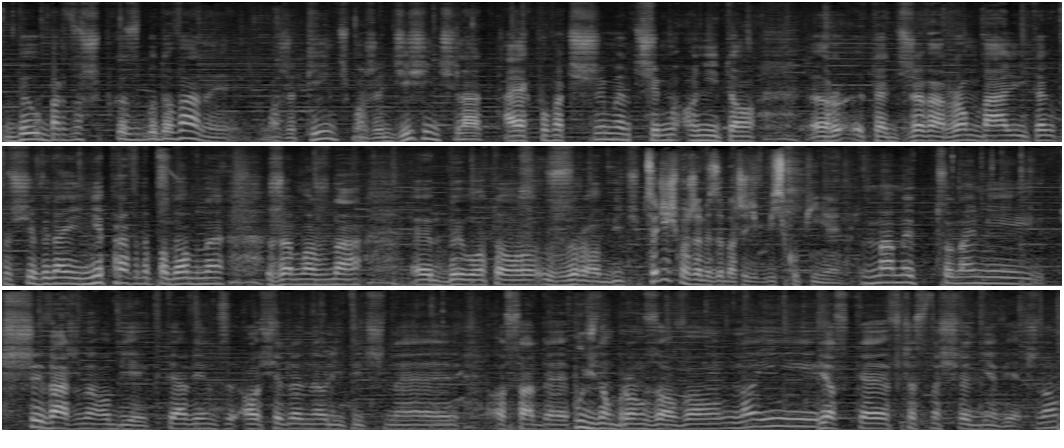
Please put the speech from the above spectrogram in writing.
był bardzo szybko zbudowany. Może 5, może 10 lat. A jak popatrzymy, czym oni to, te drzewa rąbali, to, to się wydaje nieprawdopodobne, że można było to zrobić. Co dziś możemy zobaczyć w Biskupinie? Mamy co najmniej trzy ważne obiekty, a więc osiedle neolityczne, osadę późną brązową, no i wioskę wczesnośredniowieczną.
